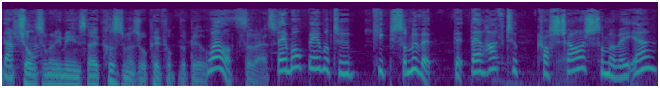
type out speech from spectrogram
which ultimately right. means their customers will pick up the bill well, for that. They won't be able to keep some of it. They'll have to cross charge some of it, yeah.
